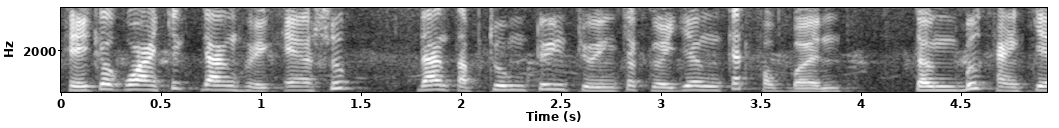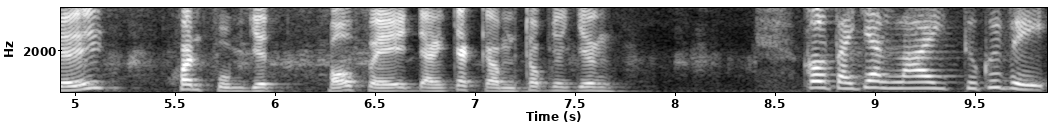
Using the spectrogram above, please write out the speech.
Hiện cơ quan chức năng huyện Ea Súp đang tập trung tuyên truyền cho người dân cách phòng bệnh, từng bước hạn chế, khoanh vùng dịch, bảo vệ đàn gia cầm trong nhân dân. Còn tại Gia Lai, thưa quý vị,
